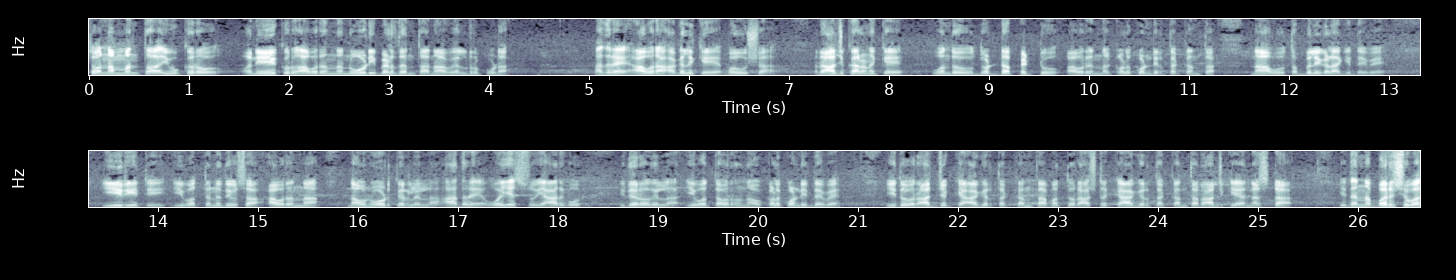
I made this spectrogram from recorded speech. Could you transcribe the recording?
ಸೊ ನಮ್ಮಂಥ ಯುವಕರು, ಅನೇಕರು ಅವರನ್ನು ನೋಡಿ ಬೆಳೆದಂಥ ನಾವೆಲ್ಲರೂ ಕೂಡ. ಆದರೆ ಅವರ ಅಗಲಿಕೆ ಬಹುಶಃ ರಾಜಕಾರಣಕ್ಕೆ ಒಂದು ದೊಡ್ಡ ಪೆಟ್ಟು. ಅವರನ್ನು ಕಳ್ಕೊಂಡಿರ್ತಕ್ಕಂಥ ನಾವು ತಬ್ಬಲಿಗಳಾಗಿದ್ದೇವೆ. ಈ ರೀತಿ ಇವತ್ತಿನ ದಿವಸ ಅವರನ್ನು ನಾವು ನೋಡ್ತಿರಲಿಲ್ಲ. ಆದರೆ ವಯಸ್ಸು ಯಾರಿಗೂ ಇದಿರೋದಿಲ್ಲ. ಇವತ್ತು ಅವರನ್ನು ನಾವು ಕಳ್ಕೊಂಡಿದ್ದೇವೆ. ಇದು ರಾಜ್ಯಕ್ಕೆ ಆಗಿರ್ತಕ್ಕಂಥ ಮತ್ತು ರಾಷ್ಟ್ರಕ್ಕೆ ಆಗಿರ್ತಕ್ಕಂಥ ರಾಜಕೀಯ ನಷ್ಟ ಇದನ್ನು ಭರಿಸುವ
